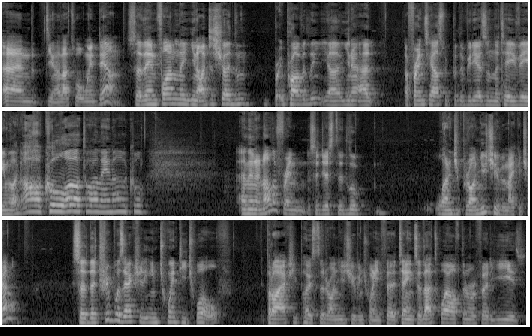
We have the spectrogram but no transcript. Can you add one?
And, you know, that's what went down. So then finally, you know, I just showed them privately, uh, you know, at a friend's house, we put the videos on the TV and we're like, oh, cool, oh, Thailand, oh, cool. And then another friend suggested, look, why don't you put it on YouTube and make a channel? So the trip was actually in 2012, but I actually posted it on YouTube in 2013. So that's why I often refer to years.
